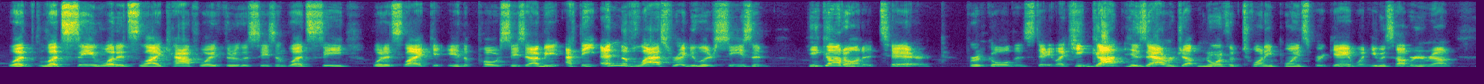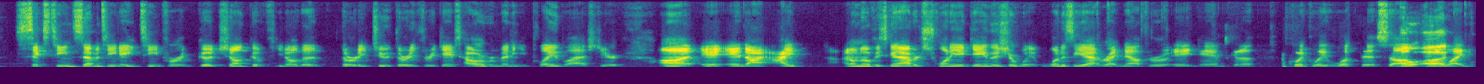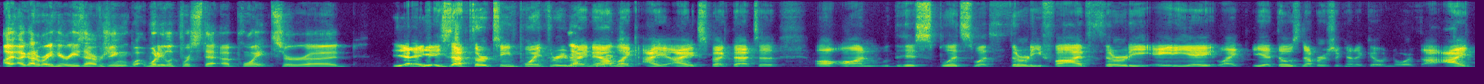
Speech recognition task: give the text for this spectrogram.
let let's see what it's like halfway through the season. Let's see what it's like in the postseason. I mean, at the end of last regular season, he got on a tear for Golden State. Like he got his average up north of 20 points per game when he was hovering around 16, 17, 18 for a good chunk of, you know, the 32, 33 games, however many he played last year. Uh, and, and I, I, I don't know if he's going to average 20 a game this year. What is he at right now through eight games? Going to quickly look this up. Oh, uh, like I, I, got it right here. He's averaging. What, what do you look for? Stat, uh, points or? Uh... Yeah, he's at thirteen point three yeah, right now. Correct. Like I, I expect that to uh, on his splits. What 35, 30, 88. Like yeah, those numbers are going to go north. I,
